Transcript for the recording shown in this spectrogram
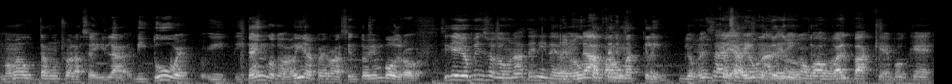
no me gusta mucho la 6. La y tuve y, y tengo todavía, pero la siento bien bodroga. Así que yo pienso que una tenis de mí me verdad. gusta el tenis más clean. Yo pensaría que una tenis como para jugar básquet, porque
